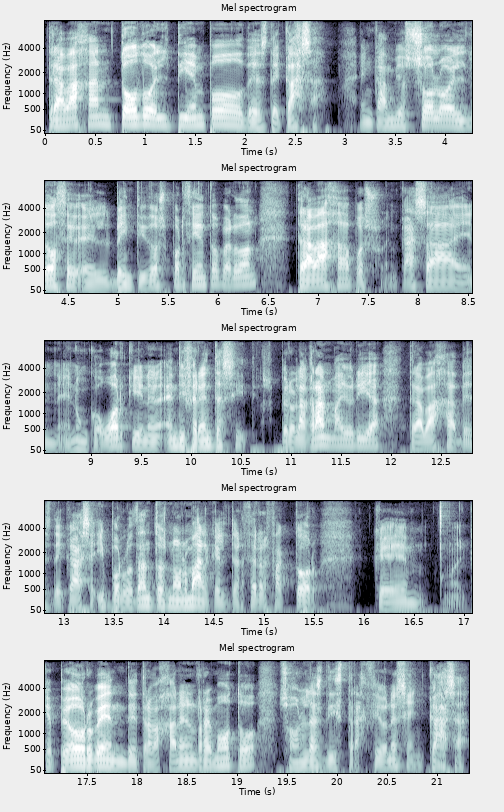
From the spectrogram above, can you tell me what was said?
trabajan todo el tiempo desde casa. En cambio, solo el 12, el 22%, perdón, trabaja pues en casa, en, un coworking, en diferentes sitios. Pero la gran mayoría trabaja desde casa y por lo tanto es normal que el tercer factor que, peor ven de trabajar en remoto son las distracciones en casa.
